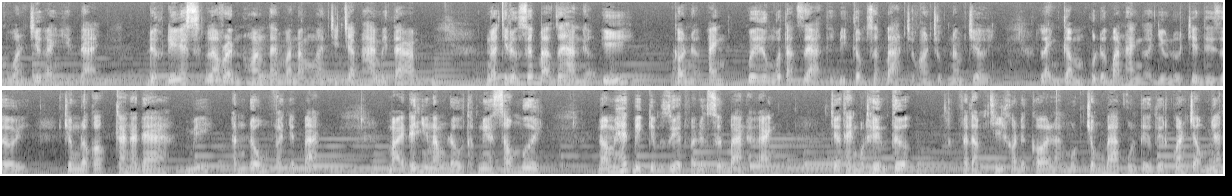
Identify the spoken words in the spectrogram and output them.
của văn chương Anh hiện đại, được D.S. Lawrence hoàn thành vào năm 1928. Nó chỉ được xuất bản dưới hạn ở Ý còn ở Anh, quê hương của tác giả thì bị cấm xuất bản trong hàng chục năm trời. Lệnh cấm cũng được ban hành ở nhiều nước trên thế giới, trong đó có Canada, Mỹ, Ấn Độ và Nhật Bản. Mãi đến những năm đầu thập niên 60, nó mới hết bị kiểm duyệt và được xuất bản ở Anh, trở thành một hiện tượng và thậm chí còn được coi là một trong ba cuốn tiểu thuyết quan trọng nhất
